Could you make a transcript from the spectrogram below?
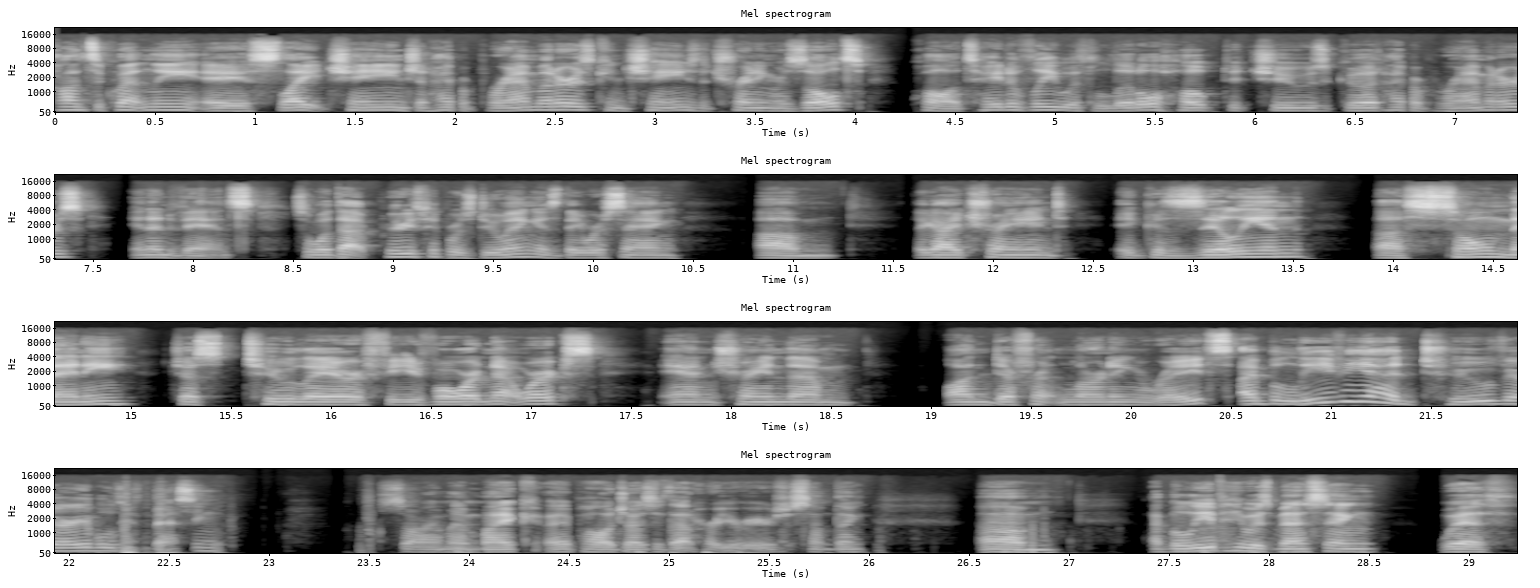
consequently a slight change in hyperparameters can change the training results qualitatively with little hope to choose good hyperparameters in advance so what that previous paper was doing is they were saying um, the guy trained a gazillion uh, so many just two layer feed forward networks and trained them on different learning rates. I believe he had two variables he's messing Sorry, my mic. I apologize if that hurt your ears or something. Um, I believe he was messing with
